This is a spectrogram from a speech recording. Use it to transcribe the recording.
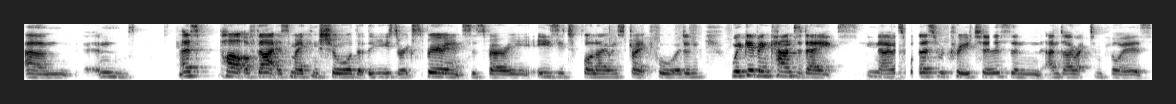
Um, and as part of that is making sure that the user experience is very easy to follow and straightforward. And we're giving candidates you know as well as recruiters and, and direct employers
